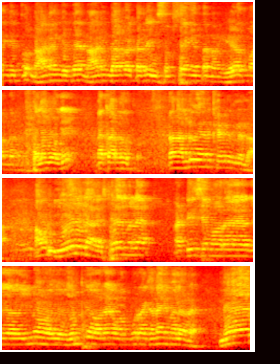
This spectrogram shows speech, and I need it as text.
ಹೆಂಗಿತ್ತು, ನಾನು ಹೆಂಗಿದ್ದೆ, ನಾನು ಹಿಂಗಾಗಬೇಕಾದ್ರೆ ಈ ಸಂಸ್ಥೆ ಹೆಂಗೆ ಅಂತ ನನಗೆ ಹೇಳೋದು ಮಾತು ನನ್ನ ತಲೆಗೆ ಹೋಗಿ, ನಾ ಕರೆದಿತ್ತು ನಾನು ಅಲ್ಲೂ ಏನು ಕೇಳಿರ್ಲಿಲ್ಲ. ಅವ್ರು ಏನಿಲ್ಲ, ಸ್ಟೇಜ್ ಮೇಲೆ ಡಿ ಸಿ ಎಂ ಅವರೇ, ಇನ್ನೂ ಎಂ ಪಿ ಅವರೇ ಒಂದು ಮೂರಾರು ಜನ ಎಂ ಎಲ್ ಅವರೇ ನೇರ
